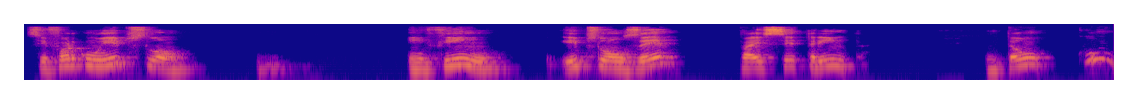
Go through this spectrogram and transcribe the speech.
Se for com Y, enfim, YZ vai ser 30. Então, com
